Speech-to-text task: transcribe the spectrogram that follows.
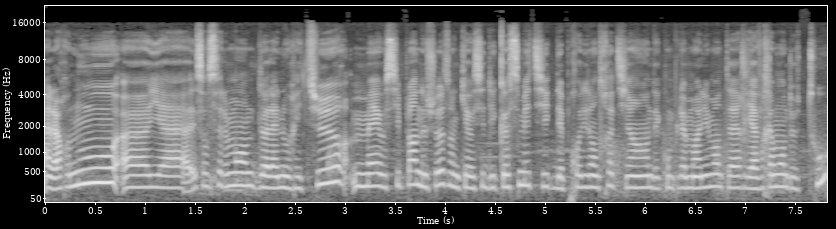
Alors nous, euh, il y a essentiellement de la nourriture, mais aussi plein de choses. Donc il y a aussi des cosmétiques, des produits d'entretien, des compléments alimentaires. Il y a vraiment de tout.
